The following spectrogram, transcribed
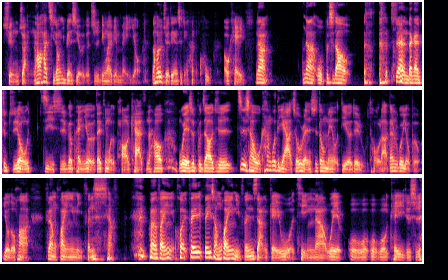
旋转，然后它其中一边是有一个痣，另外一边没有，然后就觉得这件事情很酷。OK，那那我不知道，虽然大概就只有。几十个朋友有在听我的 podcast，然后我也是不知道，就是至少我看过的亚洲人士都没有第二对乳头啦。但如果有不有的话，非常欢迎你分享，非常欢迎欢非非常欢迎你分享给我听。那我也我我我我可以就是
